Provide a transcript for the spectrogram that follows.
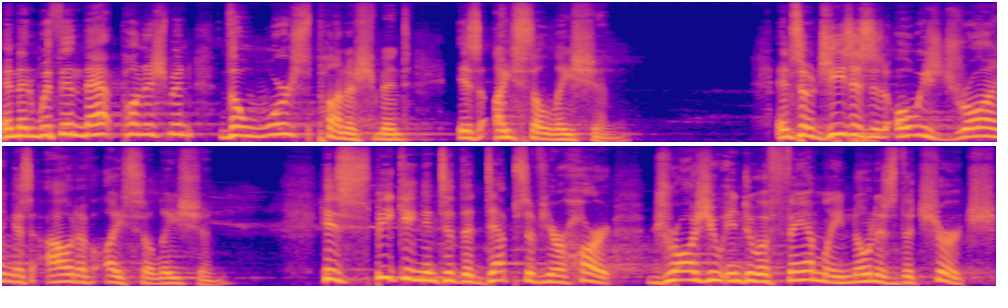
And then within that punishment, the worst punishment is isolation. And so Jesus is always drawing us out of isolation. His speaking into the depths of your heart draws you into a family known as the church.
